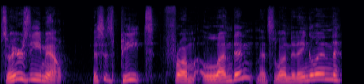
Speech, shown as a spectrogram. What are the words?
So here's the email. This is Pete from London. That's London, England.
